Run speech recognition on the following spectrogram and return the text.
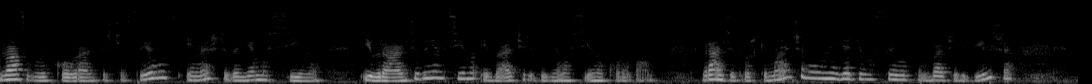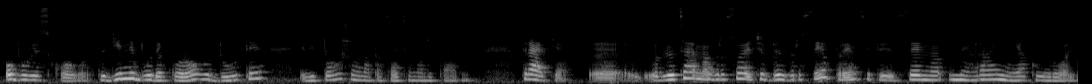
У нас обов'язково вранці ще силос, і ми ще даємо сіно. І вранці даємо сіно, і ввечері даємо сіно коровам. Вранці трошки менше, бо вони їдять його силосом, ввечері більше. Обов'язково. Тоді не буде корову дути від того, що вона пасеться на люцерні. Третє, е, люцерна з росою чи без роси, в принципі, сильно не грає ніякої ролі.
